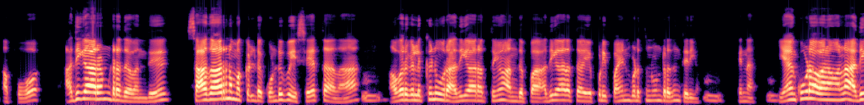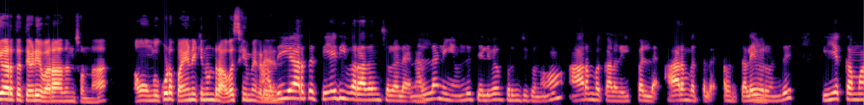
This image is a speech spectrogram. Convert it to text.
அப்போ அதிகாரம்ன்றத வந்து சாதாரண மக்கள்கிட்ட கொண்டு போய் சேர்த்தாதான். அவர்களுக்குன்னு ஒரு அதிகாரத்தையும் அந்த அதிகாரத்தை எப்படி பயன்படுத்தணும்ன்றதும் தெரியும். என்ன. என் கூட வரவன்லாம் அதிகாரத்தை தேடி வராதுன்னு சொன்னா அவன் உங்க கூட பயணிக்கணும்ன்ற அவசியமே கிடையாது. அதிகாரத்தை தேடி வராதன்னு சொல்லல. நல்லா நீங்க வந்து தெளிவா புரிஞ்சுக்கணும். ஆரம்ப கால இப்ப இல்ல. ஆரம்பத்துல அவர் தலைவர் வந்து இயக்கமா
